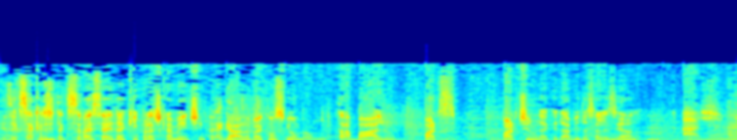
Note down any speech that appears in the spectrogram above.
Quer dizer que você acredita que você vai sair daqui praticamente empregada, vai conseguir um, um trabalho partindo daqui da vida salesiana? Acho.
